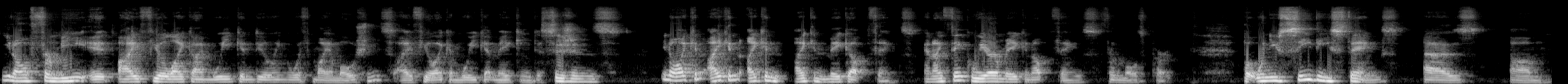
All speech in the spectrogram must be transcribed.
you know, for me, it I feel like I'm weak in dealing with my emotions. I feel like I'm weak at making decisions. You know, I can I can I can I can make up things. And I think we are making up things for the most part. But when you see these things as um,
